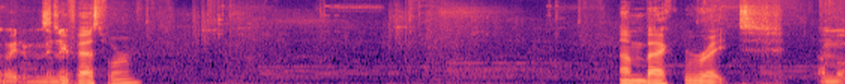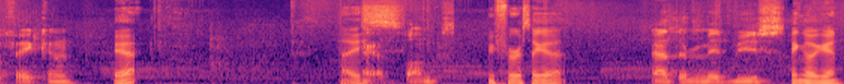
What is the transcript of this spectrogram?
Wait a It's too fast for him. I'm back right. I'm gonna fake him. Yeah. I got Nice. bumped. Me first, I got. At their mid boost. I can go again.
